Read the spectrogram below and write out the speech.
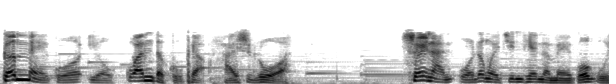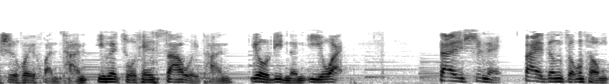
跟美国有关的股票还是弱啊。虽然我认为今天的美国股市会反弹，因为昨天杀尾盘又令人意外，但是呢，拜登总统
